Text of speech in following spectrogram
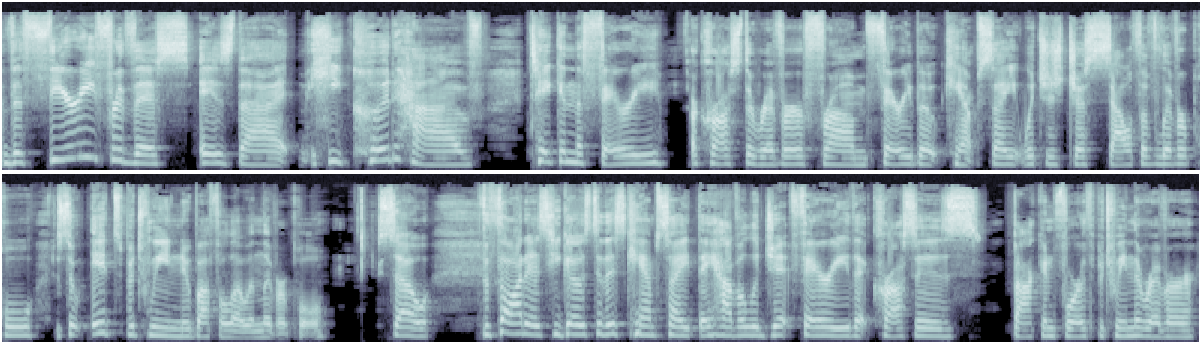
the theory for this is that he could have taken the ferry across the river from Ferryboat Campsite, which is just south of Liverpool. So it's between New Buffalo and Liverpool. So the thought is he goes to this campsite. They have a legit ferry that crosses back and forth between the river.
